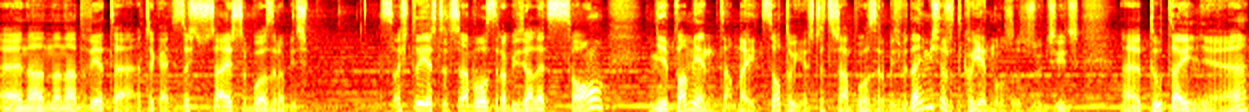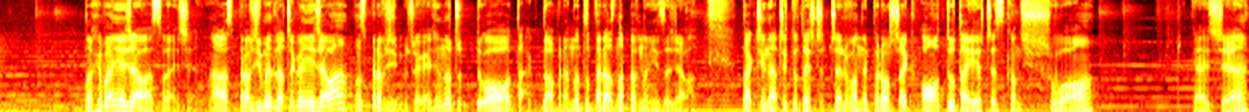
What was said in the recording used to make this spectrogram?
e, na, na, na dwie te. Czekajcie, coś trzeba jeszcze było zrobić. Coś tu jeszcze trzeba było zrobić, ale co? Nie pamiętam. Ej, co tu jeszcze trzeba było zrobić? Wydaje mi się, że tylko jedną rzecz rzucić. E, tutaj nie. No chyba nie działa, słuchajcie. No, ale sprawdzimy dlaczego nie działa? No sprawdzimy, czekajcie. No czy... O, tak, dobra, no to teraz na pewno nie zadziała. Tak czy inaczej, tutaj jeszcze czerwony proszek. O, tutaj jeszcze skądś szło. Czekajcie.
